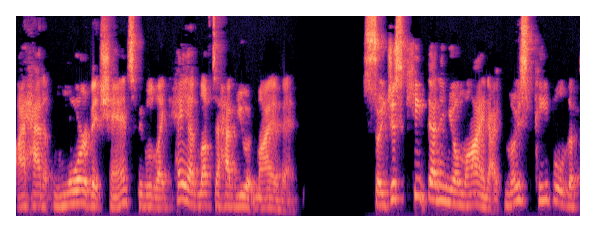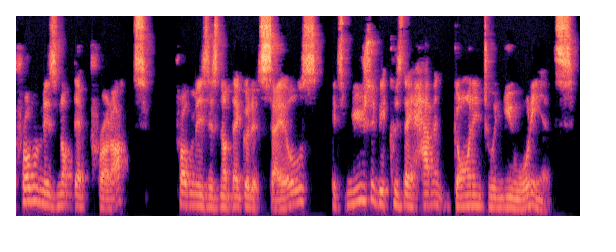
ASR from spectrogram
I had more of a chance. People were like, "Hey, I'd love to have you at my event." So just keep that in your mind. Most people, the problem is not their product. Problem is, is not they're good at sales. It's usually because they haven't gone into a new audience.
